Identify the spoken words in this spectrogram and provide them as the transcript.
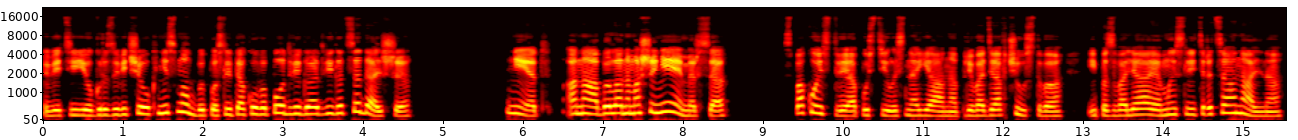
ведь ее грузовичок не смог бы после такого подвига двигаться дальше. Нет, она была на машине Эмерса. Спокойствие опустилось на Яна, приводя в чувство и позволяя мыслить рационально.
